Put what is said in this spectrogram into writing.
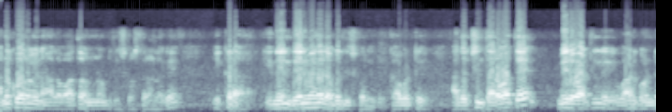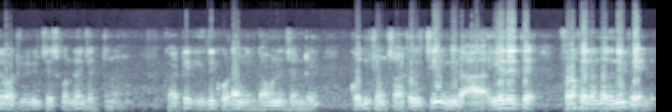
అనుకూలమైన వాళ్ళ వాతావరణం తీసుకొస్తారు. అలాగే ఇక్కడ నేను దేని మీద డబ్బులు తీసుకోలేదు. కాబట్టి అది వచ్చిన తర్వాతే మీరు వాటిని వాడుకోండి వాటిని యూజ్ చేసుకోండి అని చెప్తున్నాను. కాబట్టి ఇది కూడా మీరు గమనించండి. కొంచెం సహకరించి మీరు ఏదైతే ప్రొఫైల్ ఉందో అది నింపేయండి.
